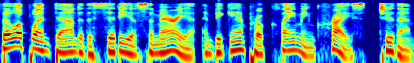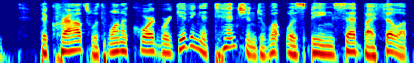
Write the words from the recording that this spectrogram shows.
Philip went down to the city of Samaria and began proclaiming Christ to them. The crowds with one accord were giving attention to what was being said by Philip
